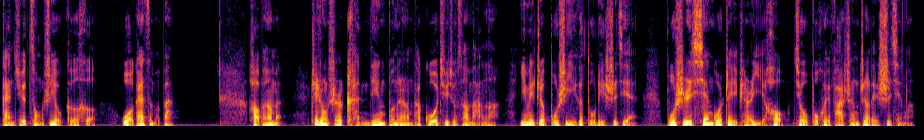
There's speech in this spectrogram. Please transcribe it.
感觉总是有隔阂。我该怎么办？好朋友们，这种事儿肯定不能让它过去就算完了，因为这不是一个独立事件，不是先过这一篇以后就不会发生这类事情了。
